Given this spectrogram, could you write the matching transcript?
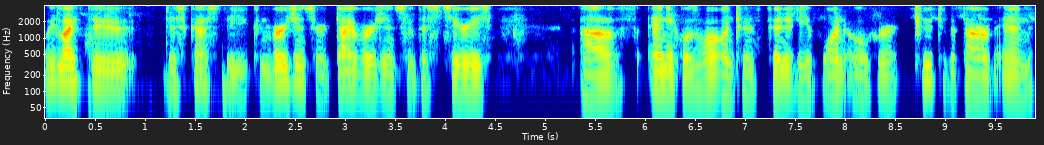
We'd like to discuss the convergence or divergence of the series of n equals 1 to infinity of 1 over 2 to the power of n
